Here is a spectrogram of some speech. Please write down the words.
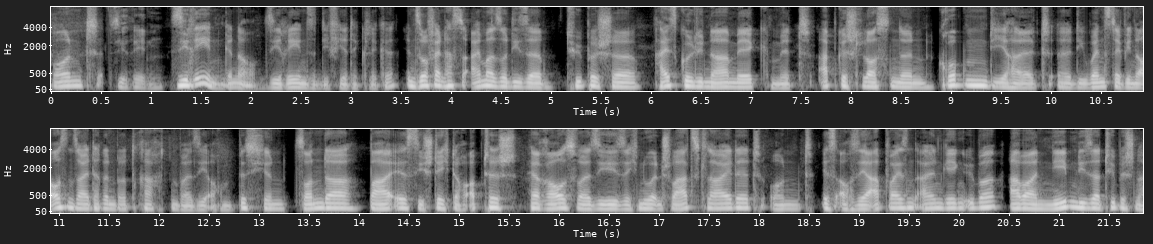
und Sirenen. Sirenen, genau. Sirenen sind die vierte Clique. Insofern hast du einmal so diese typische Highschool-Dynamik mit abgeschlossenen Gruppen, die halt äh, die Wednesday wie eine Außenseiterin betrachten, weil sie auch ein bisschen sonderbar ist. Sie sticht auch optisch heraus, weil sie sich nur in Schwarz kleidet und ist auch sehr abweisend allen gegenüber. Aber neben dieser typischen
